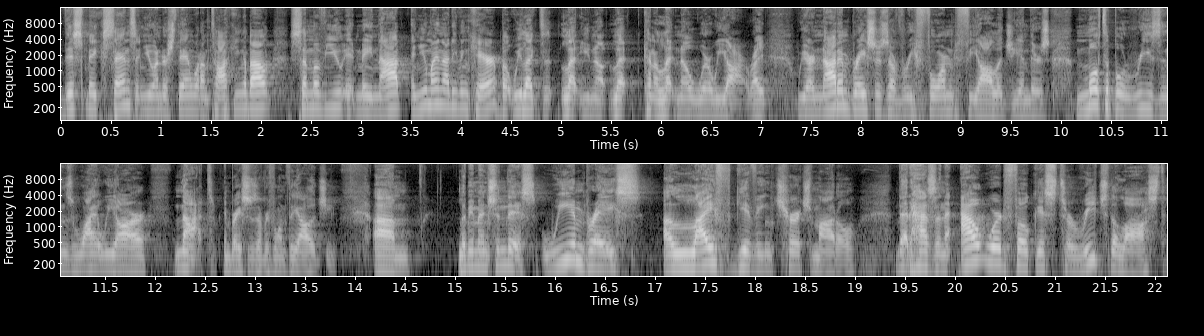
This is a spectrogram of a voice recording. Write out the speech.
this makes sense and you understand what I'm talking about. Some of you, it may not, and you might not even care, but we like to let you know, let kind of let know where we are, right? We are not embracers of reformed theology, and there's multiple reasons why we are not embracers of reformed theology. Um, let me mention this. We embrace a life giving church model that has an outward focus to reach the lost,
